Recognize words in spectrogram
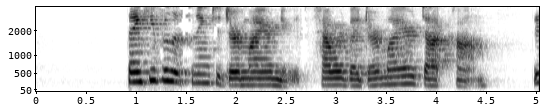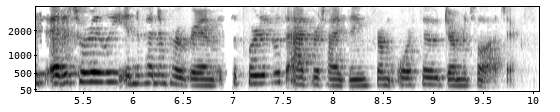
Thank you for listening to Dermwire News, powered by Dermwire.com. This editorially independent program is supported with advertising from Ortho Dermatologics.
